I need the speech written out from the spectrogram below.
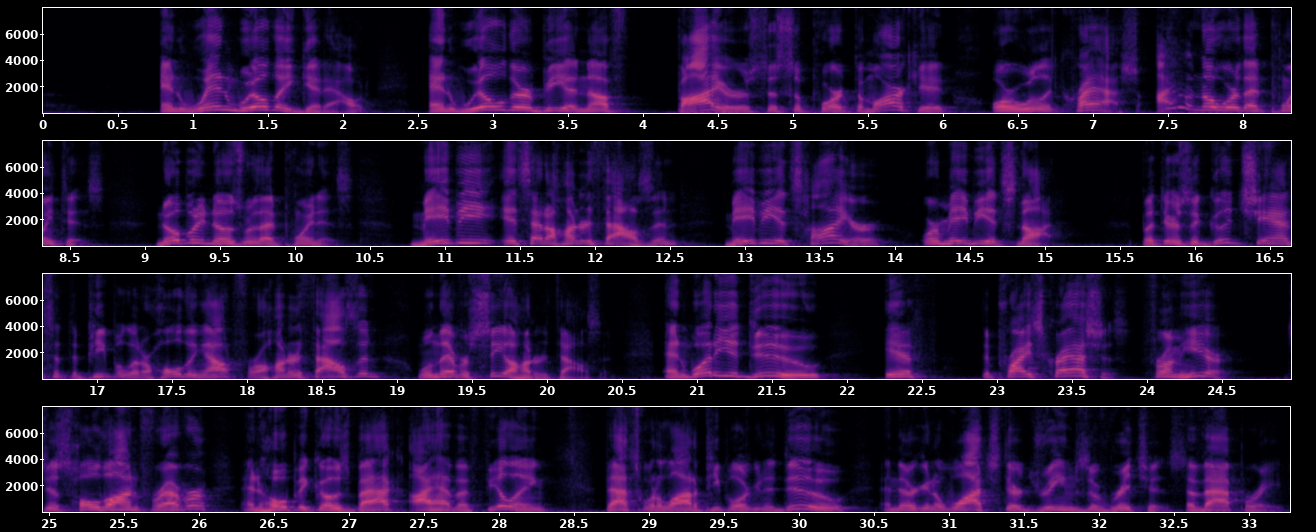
And when will they get out? And will there be enough buyers to support the market or will it crash? I don't know where that point is. Nobody knows where that point is. Maybe it's at 100,000, maybe it's higher, or maybe it's not. But there's a good chance that the people that are holding out for 100,000 will never see 100,000. And what do you do if the price crashes from here? Just hold on forever and hope it goes back. I have a feeling that's what a lot of people are going to do, and they're going to watch their dreams of riches evaporate.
